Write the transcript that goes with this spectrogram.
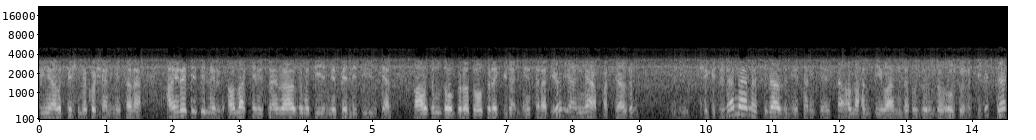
dünyalık peşinde koşan insana hayret edilir. Allah kendisinden razı mı değil mi belli değilken ağzını doldura doldura gülen insana diyor. Yani ne yapmak lazım? Çeki düzen vermesi lazım insanın kendisine. Allah'ın divanında huzurunda olduğunu bilip de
